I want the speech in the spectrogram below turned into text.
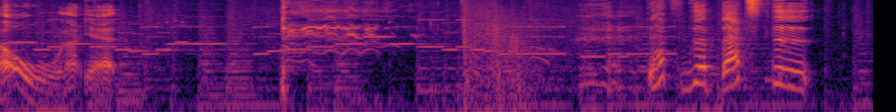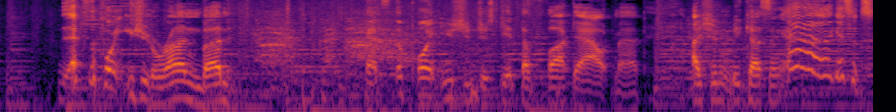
Oh, not yet. that's the that's the that's the point you should run, bud. That's the point you should just get the fuck out, man. I shouldn't be cussing. Eh, I guess it's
